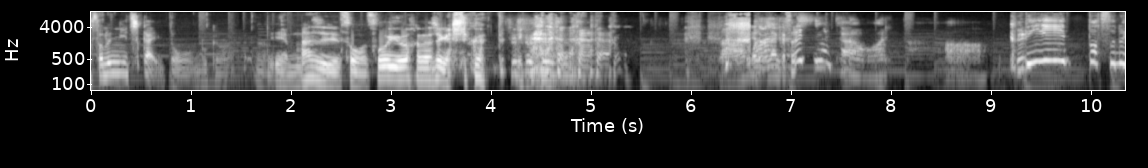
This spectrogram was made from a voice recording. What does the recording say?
それに近いと思う、僕の中で。いや、マジでそう、そういう話がしたかった。なんかそれってなんか。クリエイトする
